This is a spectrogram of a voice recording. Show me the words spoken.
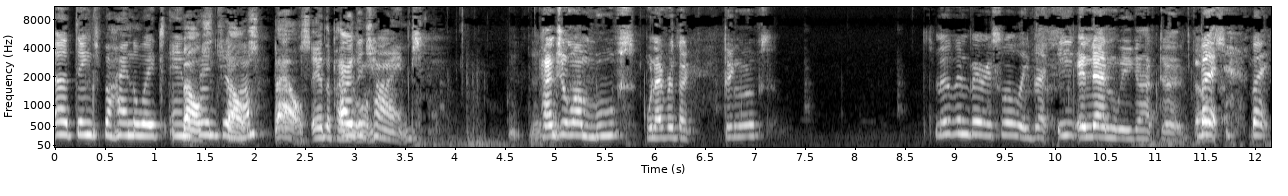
uh, things behind the weights and Bells, pendulum bells, bells, and the are pendulum. the chimes. pendulum moves whenever the thing moves. It's moving very slowly, but each And then we got the but but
